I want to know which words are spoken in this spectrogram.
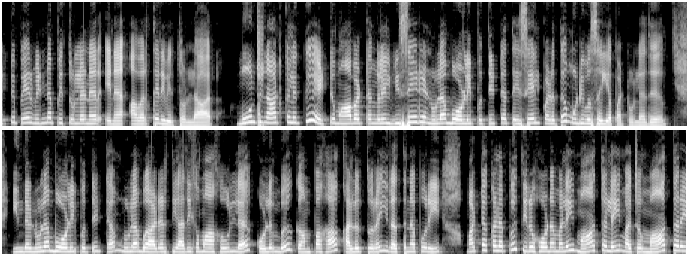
எட்டு பேர் விண்ணப்பித்துள்ளனர் என அவர் தெரிவித்துள்ளார். மூன்று நாட்களுக்கு எட்டு மாவட்டங்களில் விசேட நுழம்பு ஒழிப்பு திட்டத்தை செயல்படுத்த முடிவு செய்யப்பட்டுள்ளது. இந்த நுழம்பு ஒழிப்பு திட்டம் நுழம்பு அடர்த்தி அதிகமாக உள்ள கொழும்பு கம்பகா களுத்துறை ரத்தினபுரி மட்டக்களப்பு திருகோணமலை மாத்தளை மற்றும் மாத்தறை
